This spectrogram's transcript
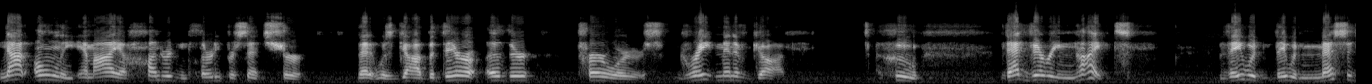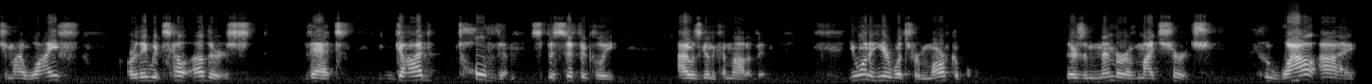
not only am I 130% sure that it was God, but there are other prayer warriors, great men of God, who that very night they would they would message my wife or they would tell others that God told them specifically I was going to come out of it. You want to hear what's remarkable? There's a member of my church who, while I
